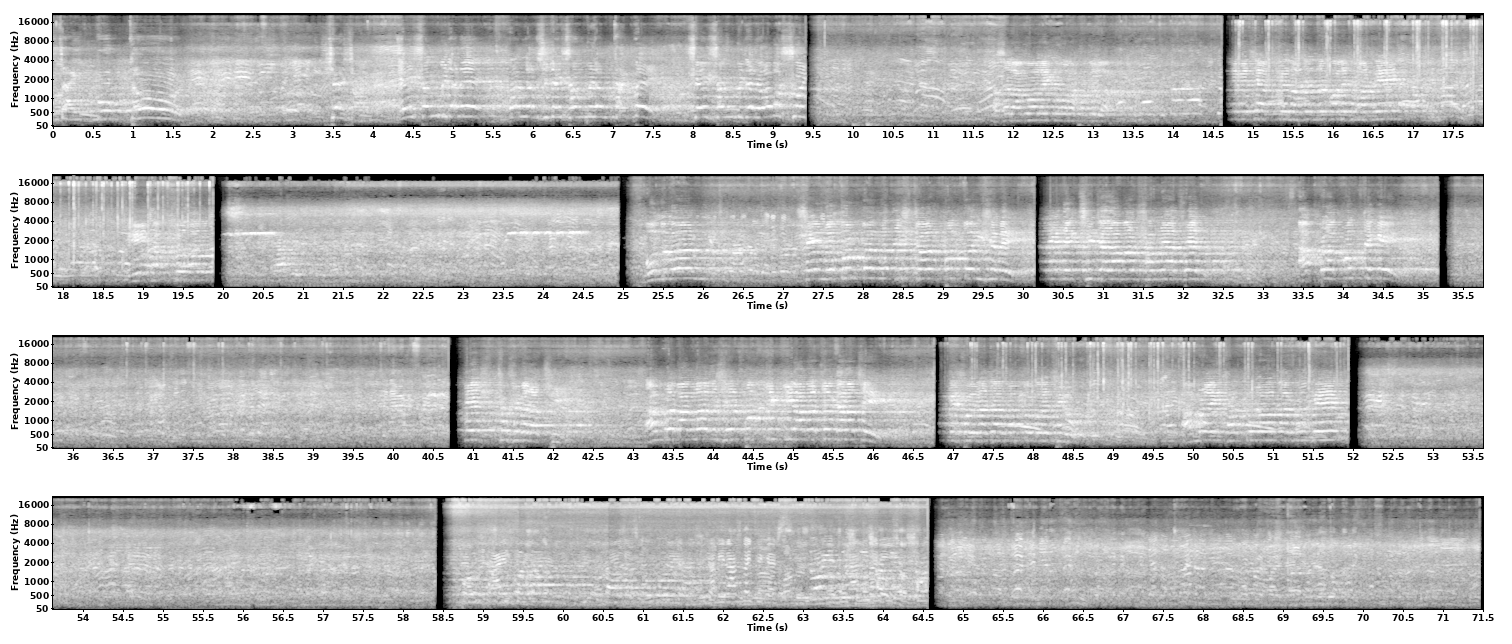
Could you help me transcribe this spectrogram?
হুসাইন সংবিধানে বাংলাদেশে যে সংবিধান থাকবে সেই সংবিধানে অবশ্যই আসসালামু আলাইকুম আমি রাজবাড়ি থেকে আসছি।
